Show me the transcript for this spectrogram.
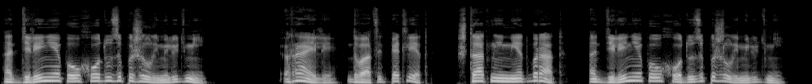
отделение по уходу за пожилыми людьми. Райли, 25 лет, штатный медбрат, отделение по уходу за пожилыми людьми.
